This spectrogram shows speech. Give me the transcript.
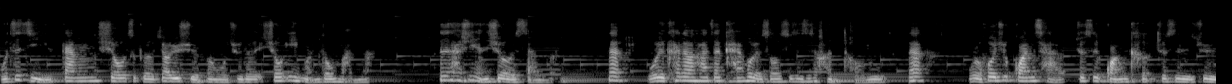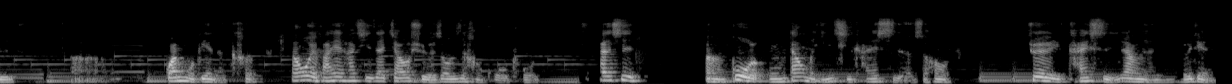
我自己刚修这个教育学分，我觉得修一门都蛮难，但是他竟然修了三门。那我也看到他在开会的时候，其实是很投入的。那我会去观察，就是观课，就是去呃观摩别人的课。那我也发现他其实，在教学的时候是很活泼的。但是，嗯、过我们当我们营期开始的时候，就会开始让人有一点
